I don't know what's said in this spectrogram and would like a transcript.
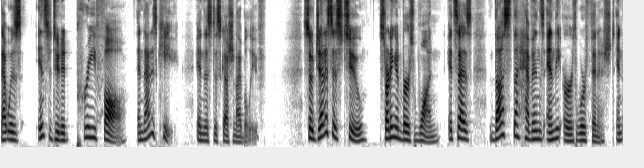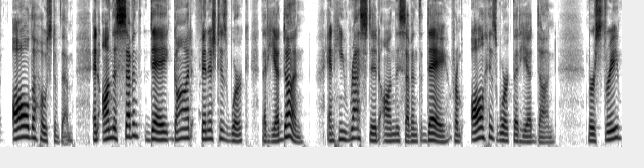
that was instituted pre fall. And that is key in this discussion, I believe. So, Genesis 2, starting in verse 1, it says, Thus the heavens and the earth were finished, and all the host of them. And on the seventh day, God finished his work that he had done. And he rested on the seventh day from all his work that he had done. Verse 3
